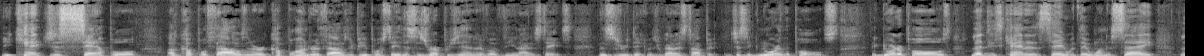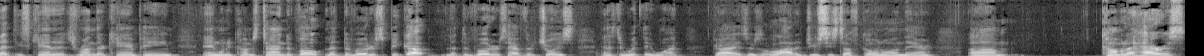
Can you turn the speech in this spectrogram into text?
You can't just sample a couple thousand or a couple hundred thousand people and say this is representative of the United States. This is ridiculous. We've got to stop it. Just ignore the polls. Ignore the polls. Let these candidates say what they want to say. Let these candidates run their campaign. And when it comes time to vote, let the voters speak up. Let the voters have their choice as to what they want. Guys, there's a lot of juicy stuff going on there. Um, Kamala Harris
